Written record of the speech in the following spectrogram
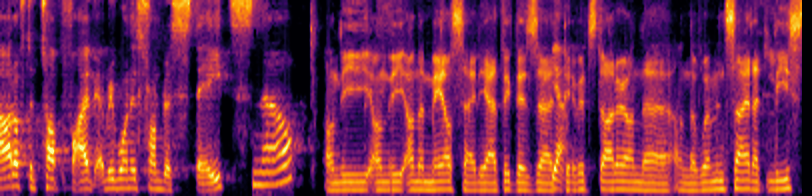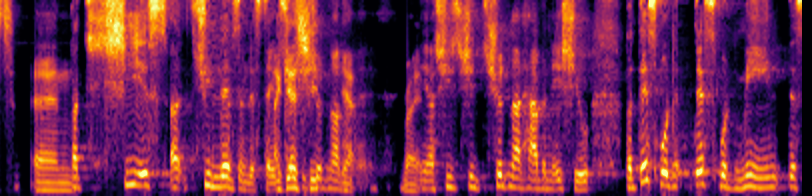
out of the top five, everyone is from the states now. On the on the on the male side, yeah, I think there's uh, yeah. Davidsdottir on the on the women's side at least, and but she is uh, she lives in the states. I guess so she, she, should not. Yeah, right. Yeah, she she should not have an issue. But this would this would mean this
